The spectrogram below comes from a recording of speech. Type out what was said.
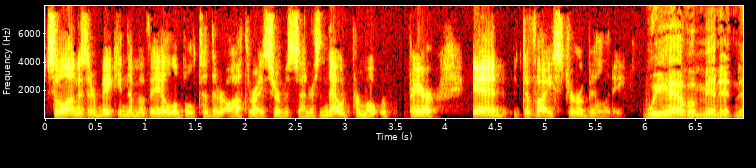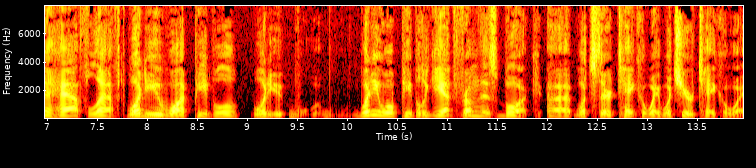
so long as they're making them available to their authorized service centers. And that would promote repair and device durability. We have a minute and a half left. What do you want people, what do you, what do you want people to get from this book? Uh, what's their takeaway? What's your takeaway?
